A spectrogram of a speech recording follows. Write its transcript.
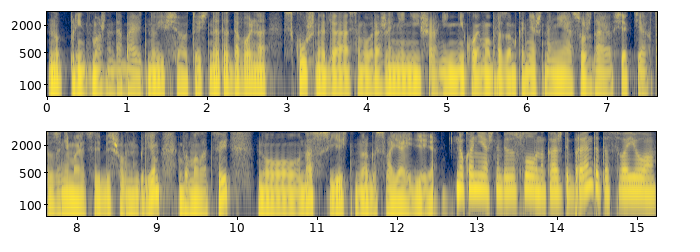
ну, принт можно добавить, ну и все. То есть ну, это довольно скучно для самовыражения ниша. Ни, никоим образом, конечно, не осуждаю всех тех, кто занимается бесшовным бельем. Вы молодцы, но у нас есть немного своя идея. Ну, конечно, безусловно, каждый бренд — это свое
